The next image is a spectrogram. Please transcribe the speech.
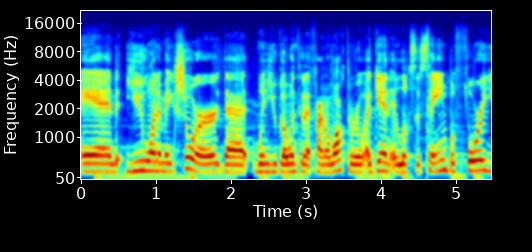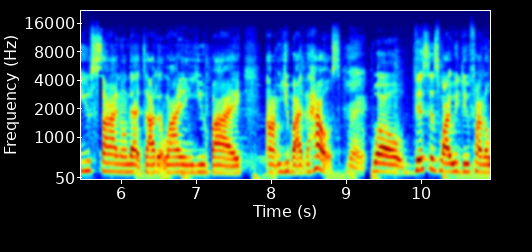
And you want to make sure that when you go into that final walkthrough, again, it looks the same before you sign on that dotted line and you buy um, you buy the house. Right. Well, this is why we do final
